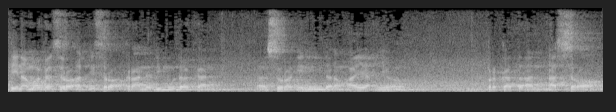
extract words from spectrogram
Dinamakan surah Al-Isra kerana dimulakan surah ini dalam ayatnya perkataan asra.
